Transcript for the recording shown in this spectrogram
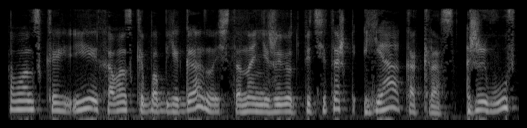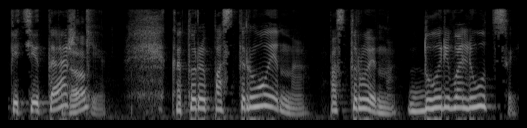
Хованской, и Хованская бабьяга, значит, она не живет в пятиэтажке. Я как раз живу в пятиэтажке, да? которая построена, построена до революции.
